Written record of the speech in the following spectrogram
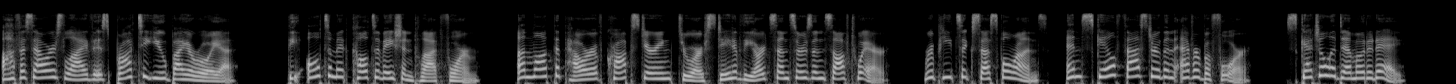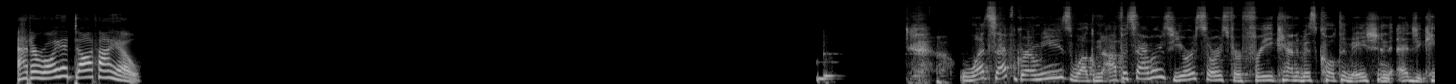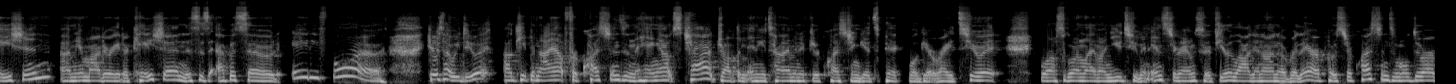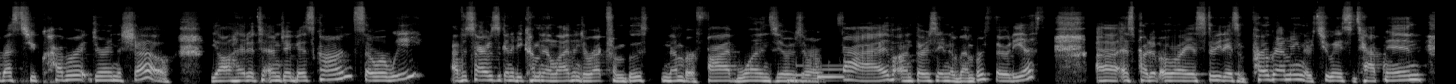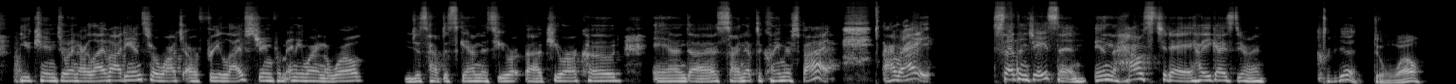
Office Hours Live is brought to you by Aroya, the ultimate cultivation platform. Unlock the power of crop steering through our state of the art sensors and software. Repeat successful runs and scale faster than ever before. Schedule a demo today at aroya.io. What's up, Growmies? Welcome to Office Hours, your source for free cannabis cultivation education. I'm your moderator, Keisha, and this is episode 84. Here's how we do it I'll keep an eye out for questions in the Hangouts chat. Drop them anytime, and if your question gets picked, we'll get right to it. We're also going live on YouTube and Instagram, so if you're logging on over there, post your questions, and we'll do our best to cover it during the show. Y'all headed to MJ BizCon, so are we. Office Hours is going to be coming in live and direct from booth number 51005 on Thursday, November 30th. Uh, as part of Aroya's three days of programming, there are two ways to tap in. You can join our live audience or watch our free live stream from anywhere in the world. You just have to scan this uh, QR code and uh, sign up to claim your spot. All right. Seth and Jason in the house today. How you guys doing? Pretty good. Doing well.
